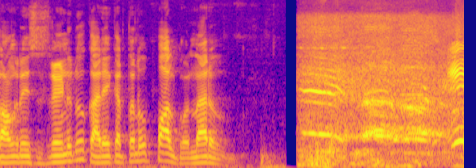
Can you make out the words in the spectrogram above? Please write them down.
కాంగ్రెస్ శ్రేణులు కార్యకర్తలు పాల్గొన్నారు. ఏ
